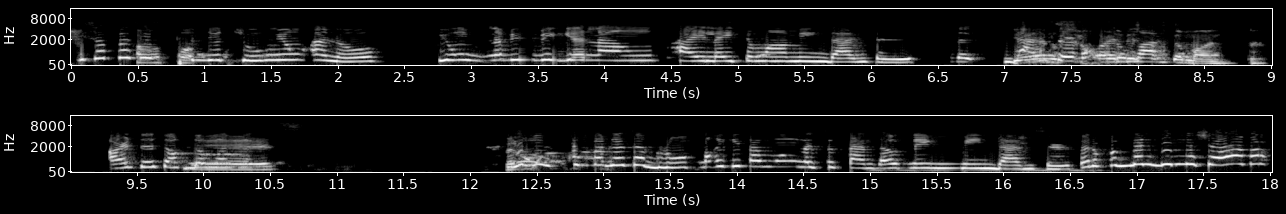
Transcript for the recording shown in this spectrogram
Isa pa sa Opo. Studio Chung, yung ano, yung nabibigyan ng highlight yung mga main dancers. The dancer Yes, of the artist month. of the month. Artist of the month. Pero, yung kumbaga sa group, makikita mong nagsa-stand out na yung main dancer. Pero pag nandun na siya, parang,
